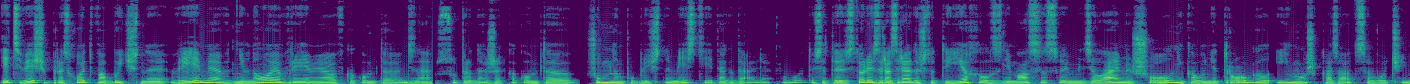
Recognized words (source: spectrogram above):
Эти вещи происходят в обычное время, в дневное время, в каком-то, не знаю, супер даже каком-то шумном публичном месте и так далее. Вот. То есть это история из разряда, что ты ехал, занимался своими делами, шел, никого не трогал и можешь оказаться в очень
